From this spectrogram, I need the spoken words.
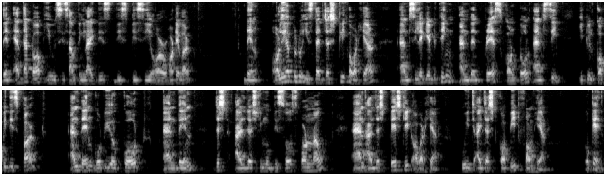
then at the top you will see something like this this pc or whatever. Then all you have to do is that just click over here and select everything and then press ctrl and c. It will copy this part and then go to your code and then just i'll just remove this source for now and i'll just paste it over here which i just copied from here. Okay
